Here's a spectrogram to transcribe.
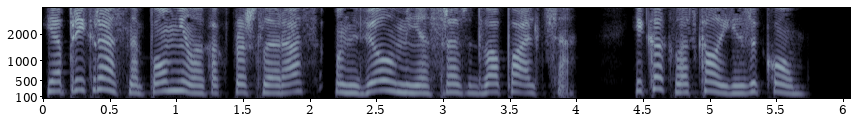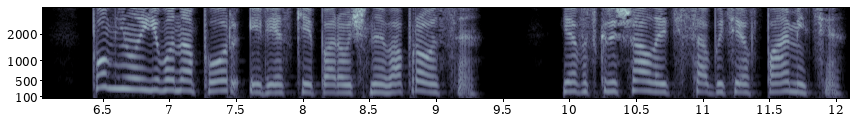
Я прекрасно помнила, как в прошлый раз он вел у меня сразу два пальца, и как ласкал языком. Помнила его напор и резкие порочные вопросы. Я воскрешала эти события в памяти,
